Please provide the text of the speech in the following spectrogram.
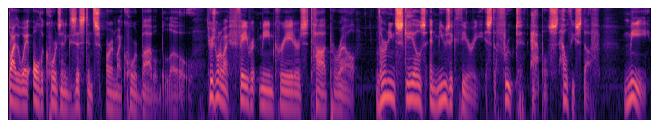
By the way, all the chords in existence are in my chord Bible below. Here's one of my favorite meme creators, Todd Perell. Learning scales and music theory is the fruit, apples, healthy stuff. Me,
